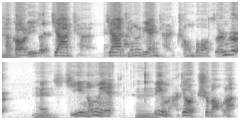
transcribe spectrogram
他搞了一个家产家庭联产承包责任制，哎，几亿农民，立马就吃饱了。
